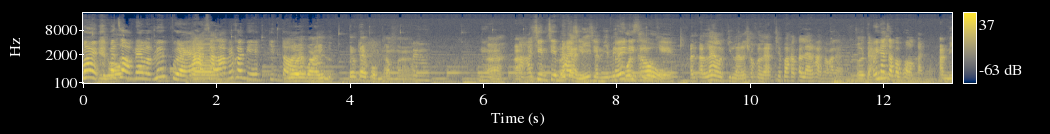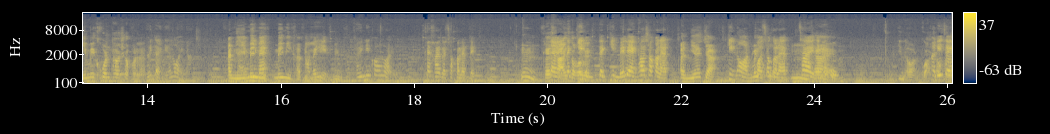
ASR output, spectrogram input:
ไม่หรือมันว่าจะออกแนวแบบเลือดเปื่อยอาหารเออ สาระไม่ค่อยมีกินต่อโวยวายตั้งแต่ผมทำมา เออเนี่ยอะอะอะชิมชิมเอ้ยได้แต่อันชิมนี้ชิอัมนนี้ไม่อ้ยข้นสีเท่า โอเคอันอันแรกเรากินอะไรนะช็อกโกแลตใช่ปะช็อกโกแลตค่ะช็อกโกแลตเออแต่อัเฮ้ยนน่านี้จะพอๆกันอันนี้ไม่ข้นเท่าช็อกโกแลตเฮ้ยแต่อันนี้อร่อยนะ อันนี้แต่ไม่มีไหมมีไม่มีคาเฟอีอะนไม่เห็น เฮ้ยนี่ก็อร่อย คล้ายๆกับช็อกโกแลตเลยอืมคแต่ล้ายๆแต่ช็อกโกกลิ่นแลตแต่กลิ่นไม่แรงเท่าช็อกโกแลตอันเนี้ยจะ กลิ่นอ่อนไม่กว่าช็อกโกแลต อืมใช่แต่ไม่ใช่ ขม กินอ่อนกว่าอันนี้จะค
